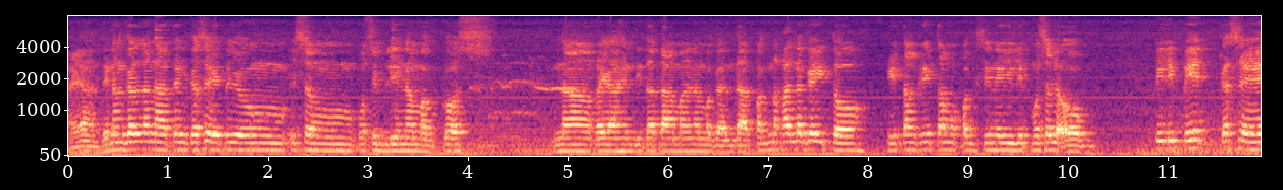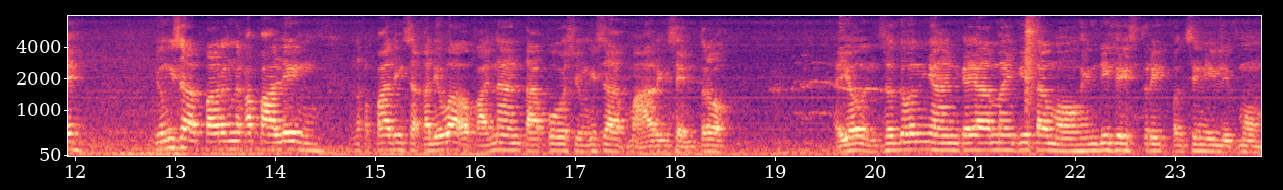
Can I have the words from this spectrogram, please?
Ayan, tinanggal na natin kasi ito yung isang posible na mag-cause na kaya hindi tatama na maganda. Pag nakalagay ito, kitang-kita mo pag sinilip mo sa loob, pilipit kasi yung isa parang nakapaling, nakapaling sa kaliwa o kanan, tapos yung isa maaring sentro. Ayun, so doon yan, kaya makikita mo, hindi siya straight pag sinilip mo.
